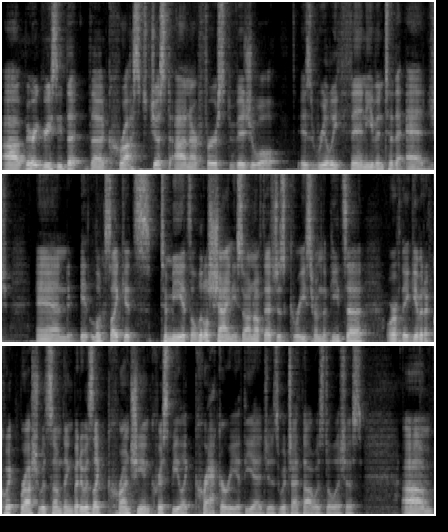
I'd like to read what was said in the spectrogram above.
Uh, very greasy. The the crust just on our first visual is really thin, even to the edge, and it looks like it's to me it's a little shiny. So I don't know if that's just grease from the pizza or if they give it a quick brush with something. But it was like crunchy and crispy, like crackery at the edges, which I thought was delicious. Um,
